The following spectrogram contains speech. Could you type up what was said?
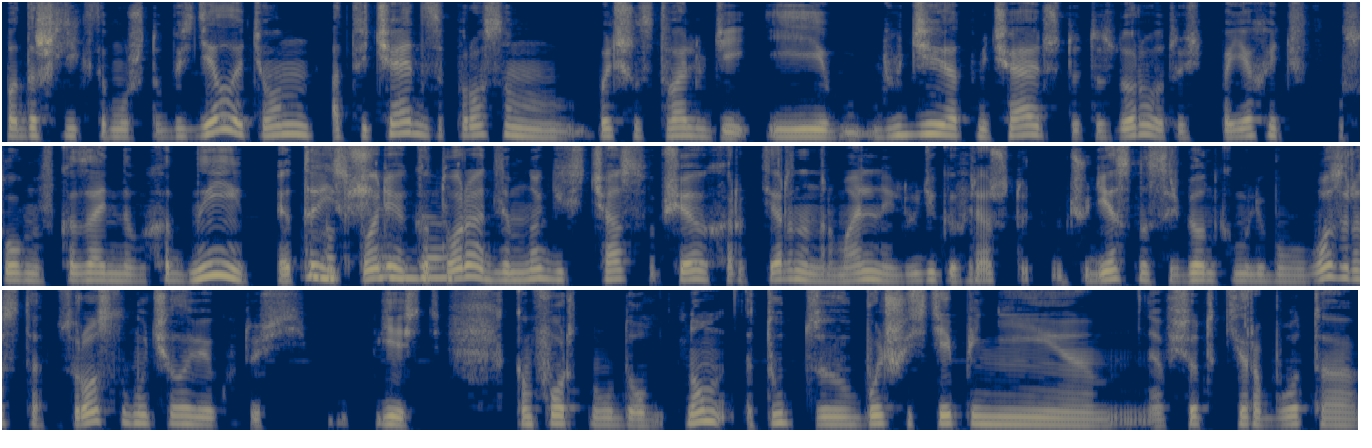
подошли к тому, чтобы сделать, он отвечает запросам большинства людей. И люди отмечают, что это здорово, то есть поехать условно в Казань на выходные, это вообще, история, да. которая для многих сейчас вообще характерна, нормальные люди говорят, что это чудесно с ребенком любого возраста, взрослому человеку, то есть есть комфортно, удобно. Но тут в большей степени все-таки работа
